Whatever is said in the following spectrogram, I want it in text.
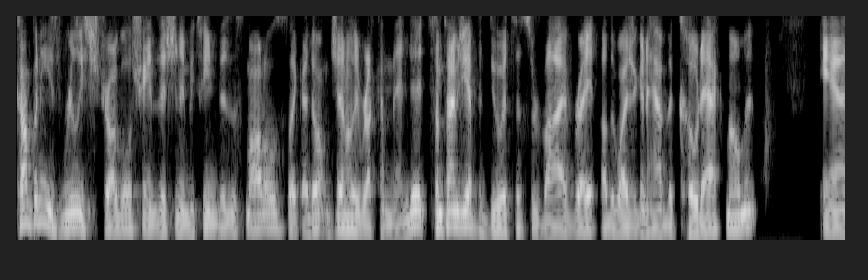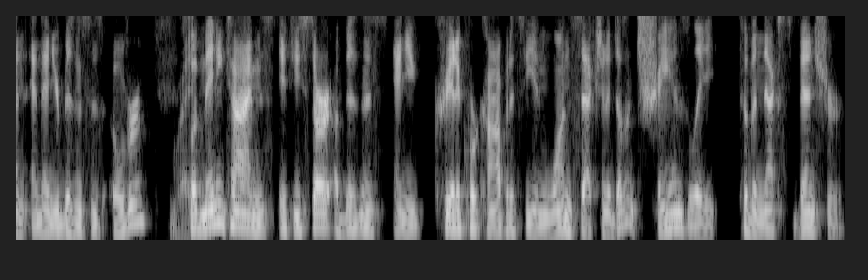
companies really struggle transitioning between business models. Like i don't generally recommend it. Sometimes you have to do it to survive right? Otherwise you're going to have the kodak moment and and then your business is over. Right. but many times if you start a business and you create a core competency in one section it doesn't translate to the next venture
